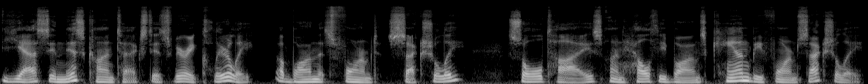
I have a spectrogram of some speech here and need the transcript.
yes, in this context, it's very clearly a bond that's formed sexually. Soul ties, unhealthy bonds can be formed sexually.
